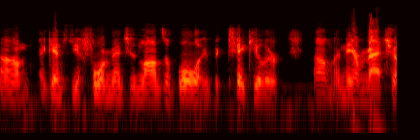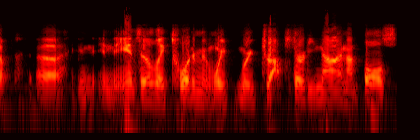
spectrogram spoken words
um, against the aforementioned Lonzo Ball in particular, um, in their matchup uh, in, in the NCAA tournament where, where he dropped 39 on balls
